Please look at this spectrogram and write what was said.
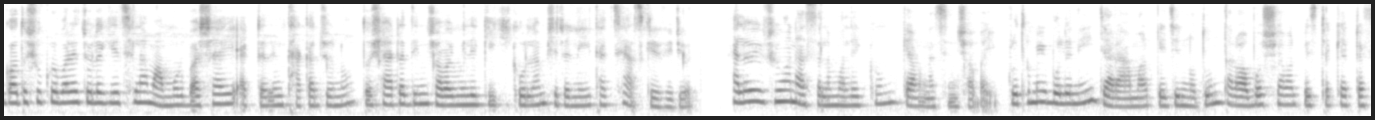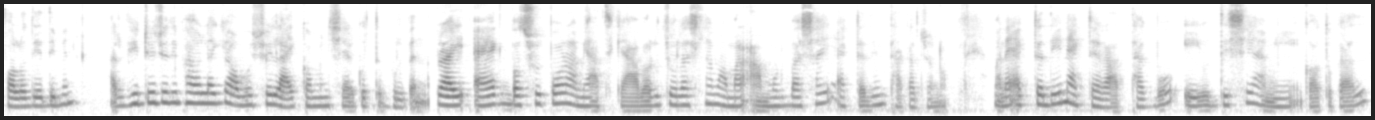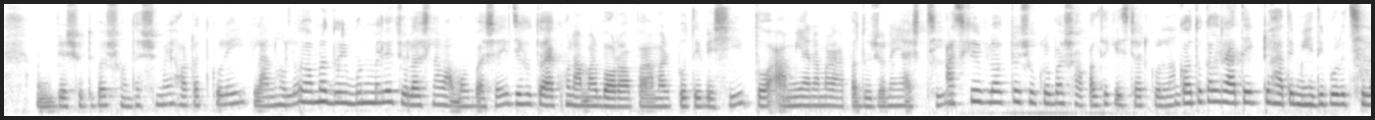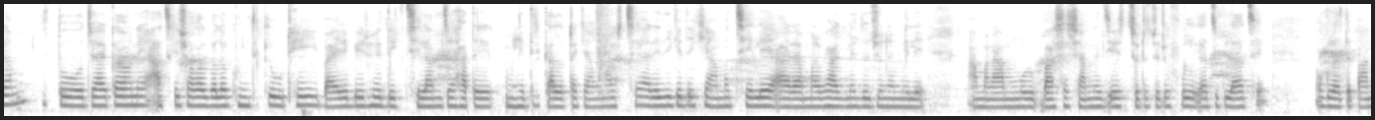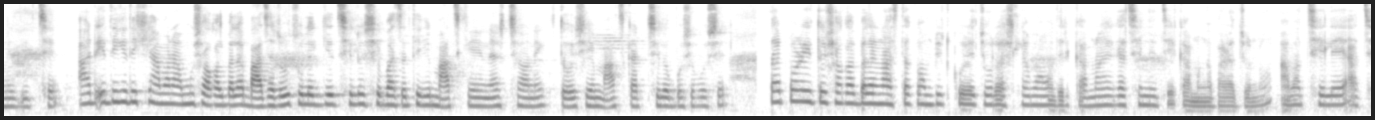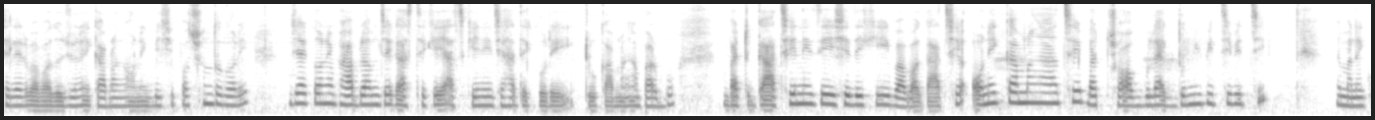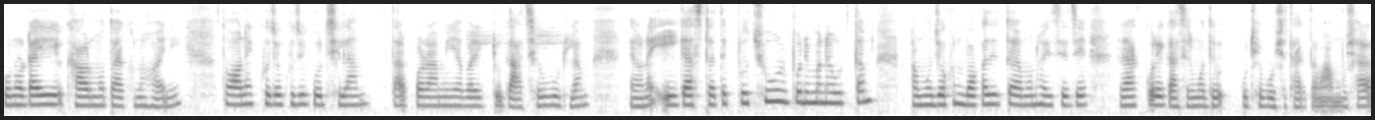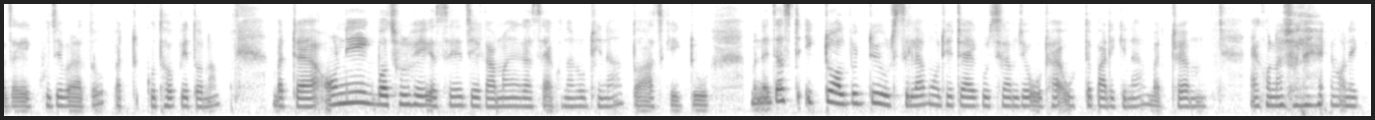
গত শুক্রবারে চলে গিয়েছিলাম আম্মুর বাসায় একটা দিন থাকার জন্য। তো সারাটা দিন সবাই মিলে কি কি করলাম সেটা নিয়েই থাকছে আজকের ভিডিও হ্যালো এভরিওয়ান আসসালামু আলাইকুম। কেমন আছেন সবাই? প্রথমেই বলে নিই, যারা আমার পেজে নতুন, তারা অবশ্যই আমার পেজটাকে একটা ফলো দিয়ে দিবেন। আর ভিডিও যদি ভালো লাগে, অবশ্যই লাইক কমেন্ট শেয়ার করতে ভুলবেন না। প্রায় এক বছর পর আমি আজকে আবারও চলে আসলাম আমার আমুর বাসায় একটা দিন থাকার জন্য। মানে একটা দিন, একটা রাত থাকব। এই উদ্দেশ্যে আমি গতকাল মানে বৃহস্পতিবার সন্ধ্যার সময় হঠাৎ করেই প্ল্যান হলো। তো আমরা দুই বোন মিলে চলে আসলাম আমুর বাসায়। যেহেতু এখন আমার বড় আপা আমার প্রতিবেশী, তো আমি আর আমার আপা দুজনেই আসছি। আজকের ব্লগটা শুক্রবার সকাল থেকে স্টার্ট করলাম। গতকাল রাতে একটু হাতে মেহেদি পরেছিলাম। তো যার কারণে আজকে সকালবেলা ঘুম থেকে উঠেই বাইরে বের হয়ে দেখছিলাম যে হাতের মেহেদির কালারটা কেমন আসছে। আর এদিকে দেখি আমার ছেলে আর আমার ভাগ্নে দুজনে মিলে আমার আম্মুর বাসার সামনে যে ছোট ছোট ফুল গাছগুলো আছে, ওগুলাতে পানি দিচ্ছে। আর এদিকে দেখি আমার আম্মু সকালবেলা বাজারেও চলে গিয়েছিল, সে বাজার থেকে মাছ কিনে আসছে অনেক। তো সে মাছ কাটছিল বসে বসে। তারপরেই তো সকালবেলা নাস্তা কমপ্লিট করে চলে আসলাম আমাদের কামরাঙ্গা গাছের নিচে কামরাঙ্গা পাড়ার জন্য। আমার ছেলে আর ছেলের বাবা দুজনেই কামরাঙ্গা অনেক বেশি পছন্দ করে, যার কারণে ভাবলাম যে গাছ থেকে আজকে নিজে হাতে করে একটু কামরাঙ্গা পারব বাট গাছে নিজে এসে দেখি, বাবা গাছে অনেক কামরাঙ্গা আছে বাট সবগুলো একদমই পিচ্ছি পিচ্ছি মানে কোনোটাই খাওয়ার মতো এখনও হয়নি। তো অনেক খোঁজাখুঁজি করছিলাম তারপর আমি আবার একটু গাছেও উঠলাম। কেননা এই গাছটাতে প্রচুর পরিমাণে উঠতাম। আম্মু যখন বকা দিত, এমন হয়েছে যে রাগ করে গাছের মধ্যে উঠে বসে থাকতাম। আম্মু সারা জায়গায় খুঁজে বেড়াতো, বাট কোথাও পেত না। বাট অনেক বছর হয়ে গেছে যে কামরাঙা গাছে এখন আর উঠি না। তো আজকে একটু মানে জাস্ট একটু অল্প একটুই উঠছিলাম। উঠে ট্রাই করছিলাম যে উঠা, উঠতে পারি কিনা। বাট এখন আসলে অনেক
